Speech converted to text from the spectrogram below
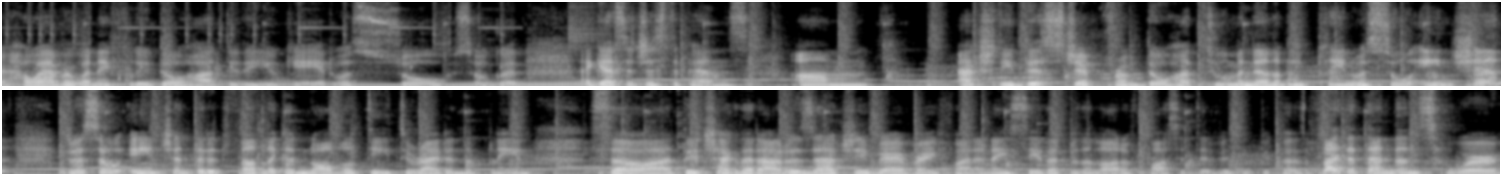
however, when I flew Doha to the UK, it was so so good. I guess it just depends. Um, actually, this trip from Doha to Manila, my plane was so ancient. It was so ancient that it felt like a novelty to ride in the plane. So uh, do check that out. It was actually very very fun, and I say that with a lot of positivity because the flight attendants were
